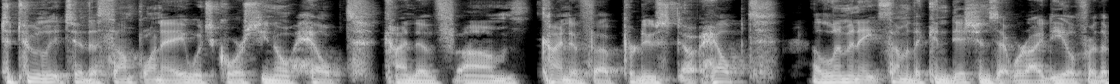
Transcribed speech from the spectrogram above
to Tule, to the Sump 1A, which of course you know helped kind of um, kind of uh, produced uh, helped eliminate some of the conditions that were ideal for the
